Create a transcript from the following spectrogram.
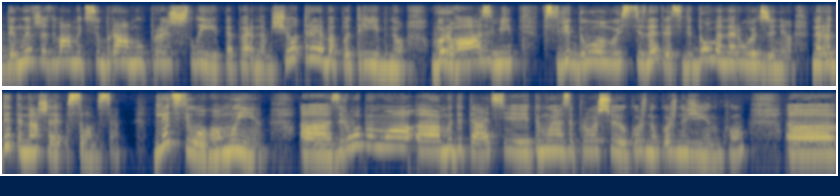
Де ми вже з вами цю браму пройшли. Тепер нам що треба? Потрібно в оргазмі, в свідомості, знаєте, свідоме народження, народити наше сонце. Для цього ми а, зробимо а, медитацію, і тому я запрошую кожну кожну жінку а,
